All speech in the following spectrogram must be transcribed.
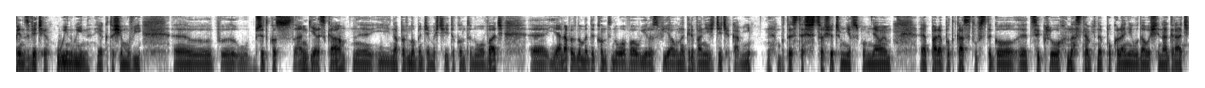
Więc wiecie, win-win, jak to się mówi e, brzydko z angielska e, i na pewno będziemy chcieli to kontynuować. E, ja na pewno będę kontynuował i rozwijał nagrywanie z dzieciakami, bo to jest też coś, o czym nie wspomniałem. Parę podcastów z tego cyklu następne pokolenie udało się nagrać.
